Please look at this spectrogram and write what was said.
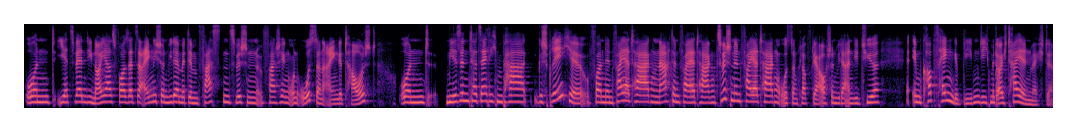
Und jetzt werden die Neujahrsvorsätze eigentlich schon wieder mit dem Fasten zwischen Fasching und Ostern eingetauscht. Und mir sind tatsächlich ein paar Gespräche von den Feiertagen, nach den Feiertagen, zwischen den Feiertagen, Ostern klopft ja auch schon wieder an die Tür, im Kopf hängen geblieben, die ich mit euch teilen möchte.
